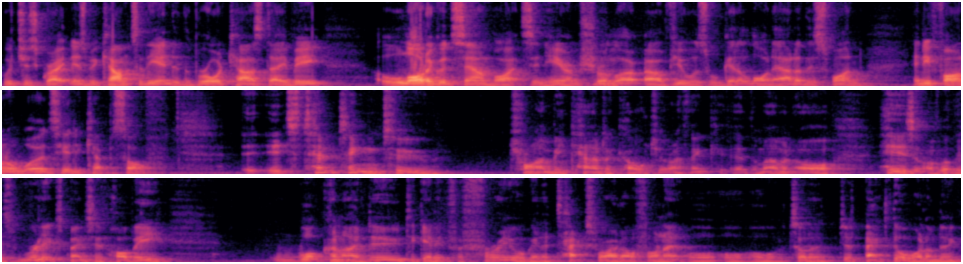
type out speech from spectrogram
which is great. And as we come to the end of the broadcast, AB, a lot of good sound bites in here. I'm sure mm. our viewers will get a lot out of this one. Any final words here to cap us off? It's tempting to try and be counterculture, I think, at the moment. Or here's I've got this really expensive hobby. What can I do to get it for free or get a tax write off on it or, or, or, sort of just backdoor what I'm doing?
